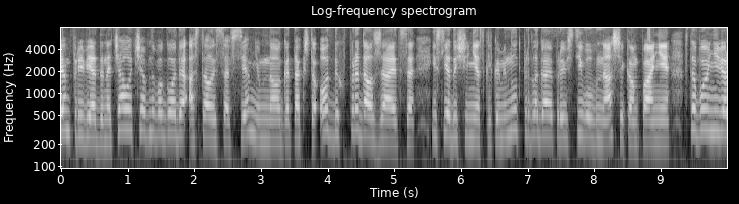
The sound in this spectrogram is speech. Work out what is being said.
Всем привет! До начала учебного года осталось совсем немного, так что отдых продолжается. И следующие несколько минут предлагаю провести его в нашей компании. С тобой Универ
